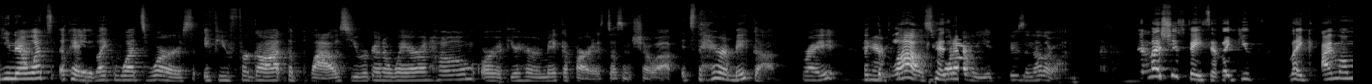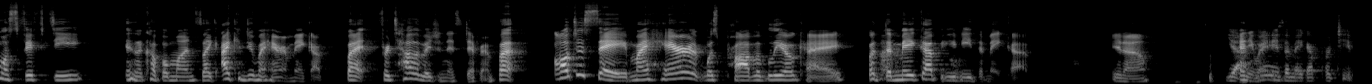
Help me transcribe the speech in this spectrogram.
you know what's okay? Like, what's worse if you forgot the blouse you were going to wear at home, or if your hair and makeup artist doesn't show up? It's the hair and makeup, right? Like the blouse, whatever. You choose another one. And let's just face it. Like you, like I'm almost fifty in a couple months. Like I can do my hair and makeup, but for television, it's different. But I'll just say my hair was probably okay, but the makeup, you need the makeup. You know. Yeah. Anyway, you need the makeup for TV.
